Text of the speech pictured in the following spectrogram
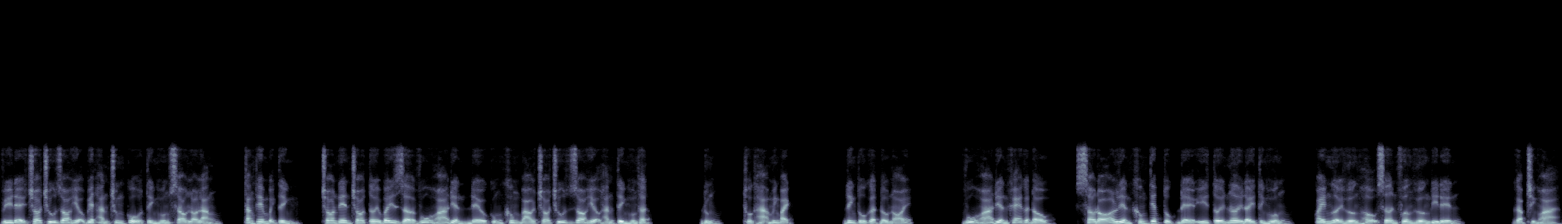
Vì để cho chu do hiệu biết hắn trúng cổ tình huống sau lo lắng, tăng thêm bệnh tình, cho nên cho tới bây giờ vũ hóa điển đều cũng không báo cho chu do hiệu hắn tình huống thật. Đúng, thuộc hạ minh bạch. Đinh tu gật đầu nói. Vũ hóa điển khẽ gật đầu, sau đó liền không tiếp tục để ý tới nơi đây tình huống, quay người hướng hậu sơn phương hướng đi đến. Gặp trịnh hòa.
